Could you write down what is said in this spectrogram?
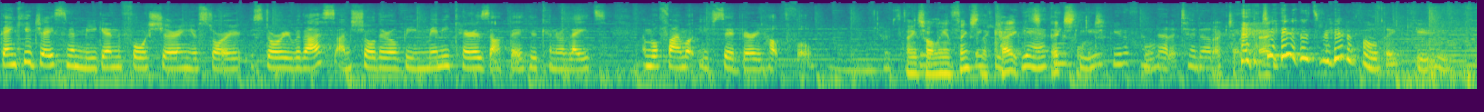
Thank you, Jason and Megan, for sharing your story, story with us. I'm sure there will be many carers out there who can relate and will find what you've said very helpful. Thanks, Holly, and thanks thank for the cake. Yeah, it's excellent. You. Beautiful. That it turned out okay. It did. It's beautiful. Thank you.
